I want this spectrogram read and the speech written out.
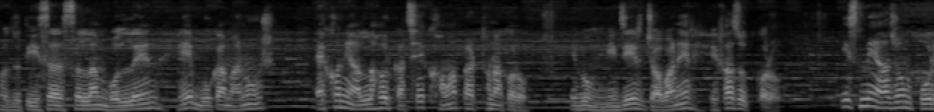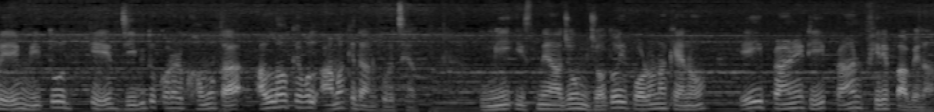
হজরত ঈসা সাল্লাম বললেন, হে বোকা মানুষ, এখনই আল্লাহর কাছে ক্ষমা প্রার্থনা করো। এবং নিজের জবানের হেফাজত করো। ইসমে আজম পড়ে মৃতকে জীবিত করার ক্ষমতা আল্লাহ কেবল আমাকে দান করেছেন। তুমি ইসমে আজম যতই পড়ো না কেন, এই প্রাণীটি প্রাণ ফিরে পাবে না।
